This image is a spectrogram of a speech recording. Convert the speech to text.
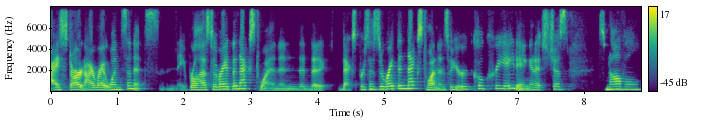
I start, I write one sentence. and April has to write the next one. And then the next person has to write the next one. And so you're co creating. And it's just, it's novel.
